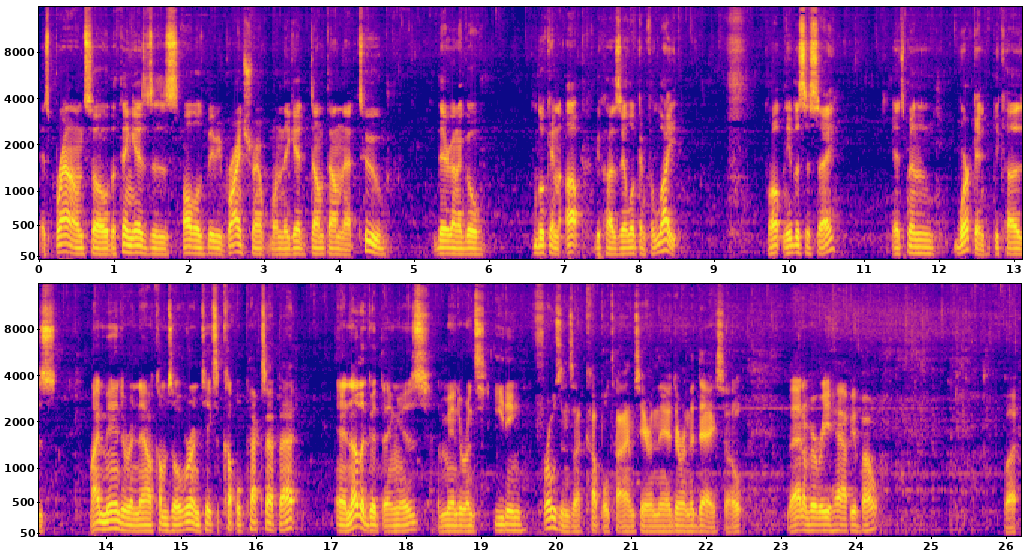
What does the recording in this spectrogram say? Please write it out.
It's brown, so the thing is, is all those baby brine shrimp, when they get dumped down that tube, they're gonna go looking up because they're looking for light. Well, needless to say, it's been working because my mandarin now comes over and takes a couple pecks at that and another good thing is the mandarin's eating frozens a couple times here and there during the day. So that I'm very happy about. But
